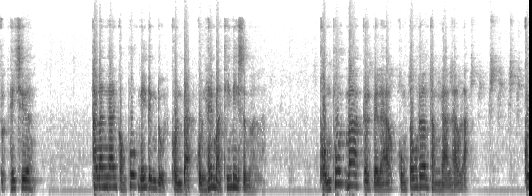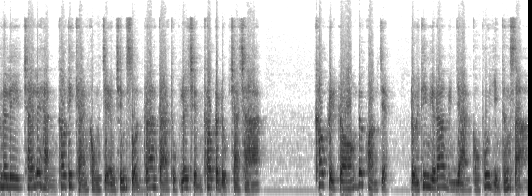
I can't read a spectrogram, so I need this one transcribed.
ฝึกให้เชื่อง พลังงานของพวกนี้ดึงดูดคนแบบคุณให้มาที่นี่เสมอ ผมพูดมากเกินไปแล้ว คงต้องเริ่มทำงานแล้วล่ะ คุณนลีใช้เลื่อยหั่นเข้าที่แขนของเจมชิ้นส่วนร่างกายถูกเลื่อยเฉือนเข้ากระดูกช้าๆ เขากรีดร้องด้วยความเจ็บ โดยที่มีร่างวิญญาณของผู้หญิงทั้งสาม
